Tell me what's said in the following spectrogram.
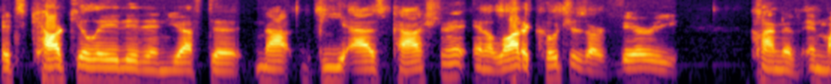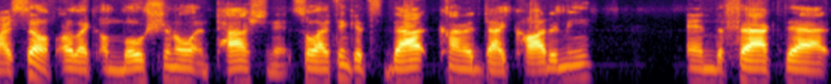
it's calculated and you have to not be as passionate and a lot of coaches are very kind of in myself are like emotional and passionate. So I think it's that kind of dichotomy and the fact that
